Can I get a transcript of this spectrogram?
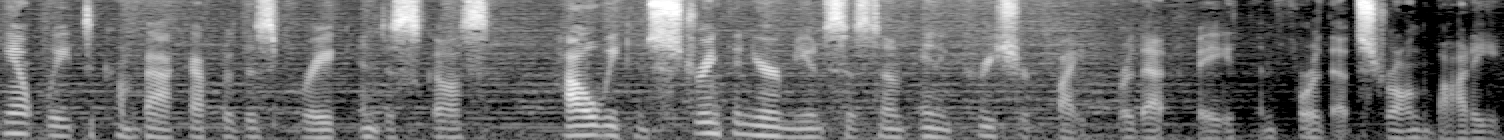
can't wait to come back after this break and discuss how we can strengthen your immune system and increase your fight for that faith and for that strong body.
